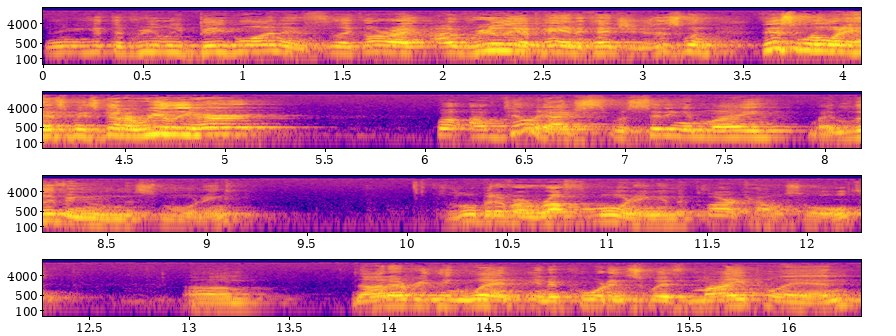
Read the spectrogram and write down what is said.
And then you get the really big one, and it's like, all right, I really am paying attention to this one. This one, when it hits me, is going to really hurt. Well, I'll tell you, I was sitting in my, my living room this morning. It was a little bit of a rough morning in the Clark household. Um, not everything went in accordance with my plan,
